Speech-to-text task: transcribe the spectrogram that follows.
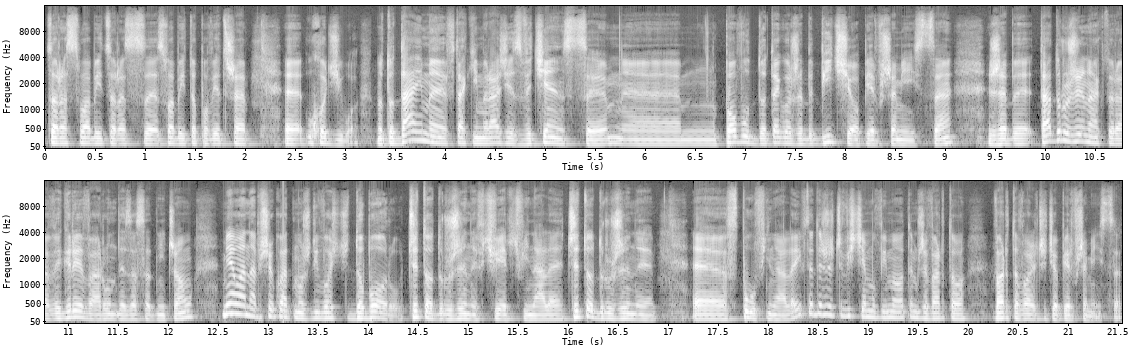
coraz słabiej, coraz e, słabiej to powietrze uchodziło. No to dajmy w takim razie zwycięzcy e, powód do tego, żeby bić się o pierwsze miejsce, żeby ta drużyna, która wygrywa rundę zasadniczą, miała na przykład możliwość doboru, czy to drużyny w ćwierćfinale, czy to drużyny e, w półfinale i wtedy rzeczywiście mówimy o tym, że warto, warto walczyć o pierwsze miejsce.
